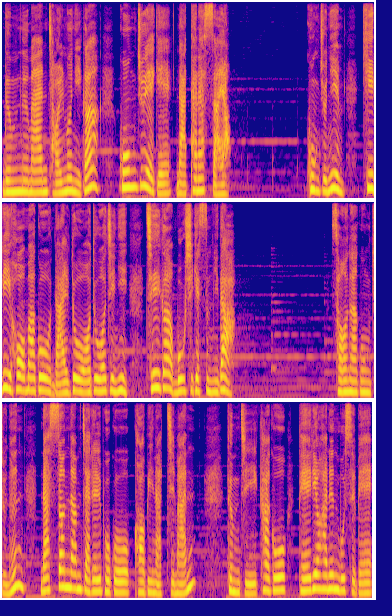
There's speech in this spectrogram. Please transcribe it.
늠름한 젊은이가 공주에게 나타났어요. 공주님, 길이 험하고 날도 어두워지니 제가 모시겠습니다. 선화공주는 낯선 남자를 보고 겁이 났지만 듬직하고 배려하는 모습에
